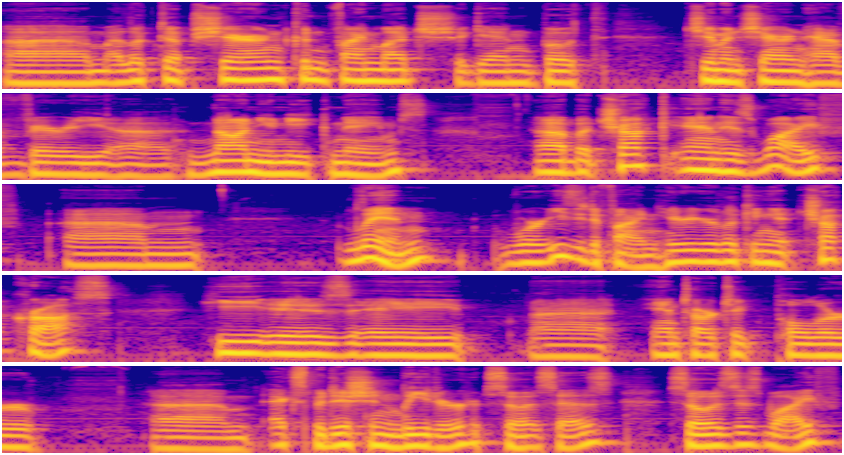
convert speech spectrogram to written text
Um, I looked up Sharon, couldn't find much. Again, both Jim and Sharon have very uh, non unique names. Uh, but Chuck and his wife, um, Lynn, were easy to find. Here you're looking at Chuck Cross. He is a uh, Antarctic polar um, expedition leader, so it says. So is his wife.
